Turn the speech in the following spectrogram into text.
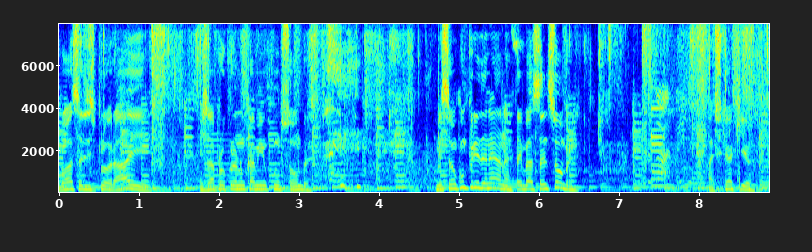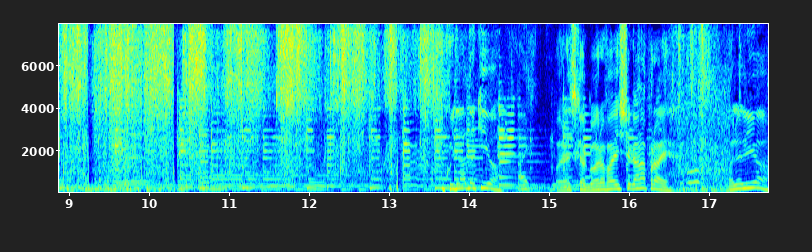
gosta de explorar e a gente tá procurando um caminho com sombra. Missão cumprida, né, Ana? Tem bastante sombra. Acho que é aqui, ó. Cuidado aqui, ó. Ai. Parece que agora vai chegar na praia. Olha ali, ó.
